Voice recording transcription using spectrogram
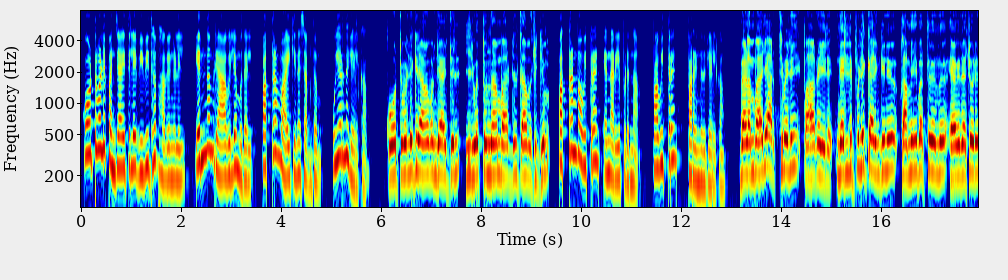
കോട്ടുവള്ളി പഞ്ചായത്തിലെ വിവിധ ഭാഗങ്ങളിൽ എന്നും രാവിലെ മുതൽ പത്രം വായിക്കുന്ന ശബ്ദം ഉയർന്നു കേൾക്കാം. കോട്ടുപള്ളി ഗ്രാമപഞ്ചായത്തിൽ ഇരുപത്തൊന്നാം വാർഡിൽ താമസിക്കും പത്രം പവിത്രൻ എന്നറിയപ്പെടുന്ന പവിത്രൻ പറയുന്നത് കേൾക്കാം. വെളമ്പാരി അർച്ചുവെളി പാതയിൽ നെല്ലിപ്പള്ളി കരിങ്കിന് സമീപത്ത് നിന്ന് ഏകദേശം ഒരു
